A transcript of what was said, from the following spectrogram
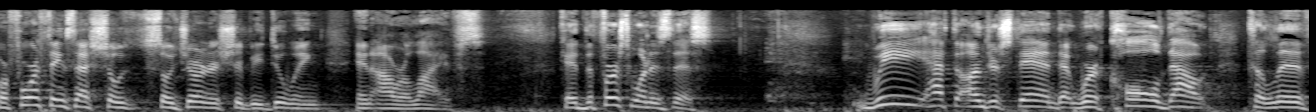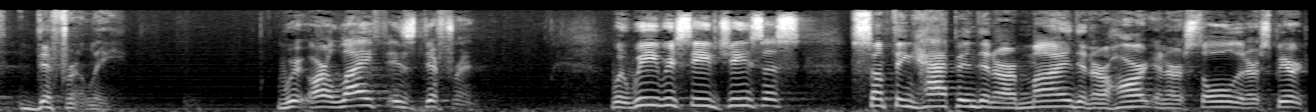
or four things that sojourners should be doing in our lives. Okay, the first one is this we have to understand that we're called out to live differently. We're, our life is different. When we receive Jesus, something happened in our mind, in our heart, in our soul, in our spirit.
